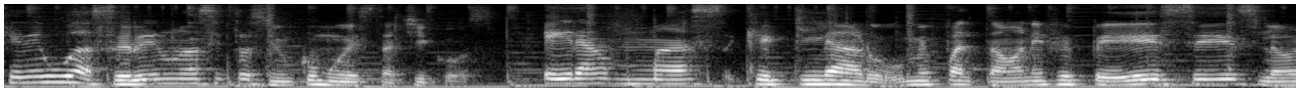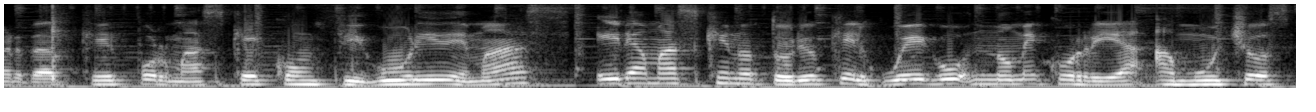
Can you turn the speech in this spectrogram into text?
¿Qué debo hacer en una situación como esta chicos? Era más que claro, me faltaban FPS, la verdad que por más que configure y demás, era más que notorio que el juego no me corría a muchos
